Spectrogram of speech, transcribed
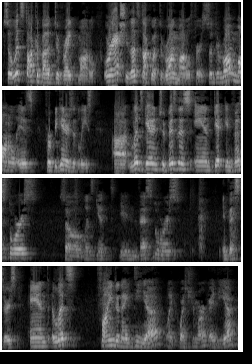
So let's talk about the right model. Or actually, let's talk about the wrong model first. So the wrong model is, for beginners at least, uh, let's get into business and get investors. So let's get investors, investors, and let's find an idea, like question mark idea,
